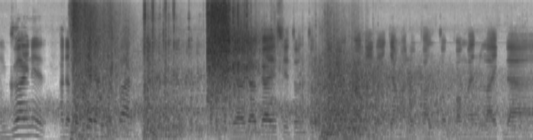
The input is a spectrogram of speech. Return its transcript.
enggak ini ada petir yang lebar ya udah guys itu untuk video kali ini jangan lupa untuk komen like dan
